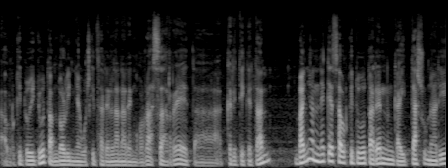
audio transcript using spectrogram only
aurkitu ditut, andolin eguzkitzaren lanaren gorazarre eta kritiketan, baina nekez aurkitu dutaren gaitasunari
